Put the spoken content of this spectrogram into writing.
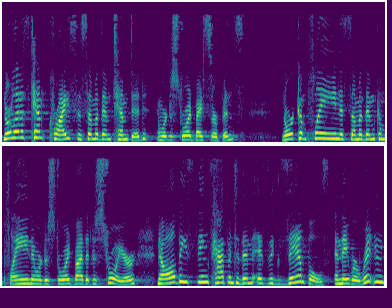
Nor let us tempt Christ as some of them tempted and were destroyed by serpents, nor complain as some of them complained and were destroyed by the destroyer. Now all these things happened to them as examples, and they were written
